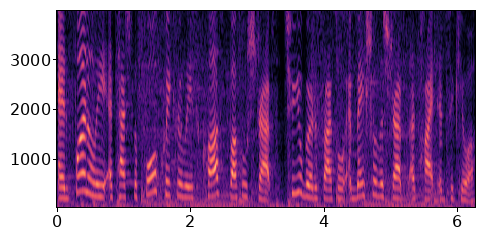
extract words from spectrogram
And finally, attach the four quick release clasp buckle straps to your motorcycle and make sure the straps are tight and secure.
